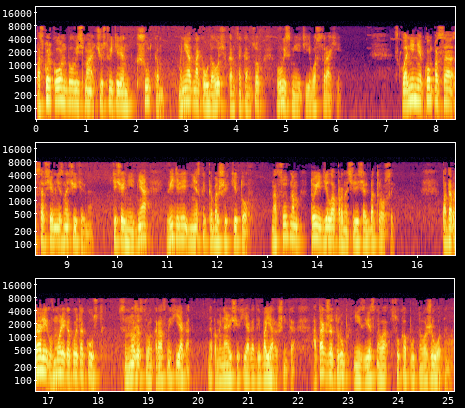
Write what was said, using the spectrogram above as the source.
Поскольку он был весьма чувствителен к шуткам, мне, однако, удалось в конце концов высмеять его страхи. Склонение компаса совсем незначительно. В течение дня видели несколько больших китов. Над судном то и дело проносились альбатросы. Подобрали в море какой-то куст с множеством красных ягод, напоминающих ягоды боярышника, а также труп неизвестного сухопутного животного.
